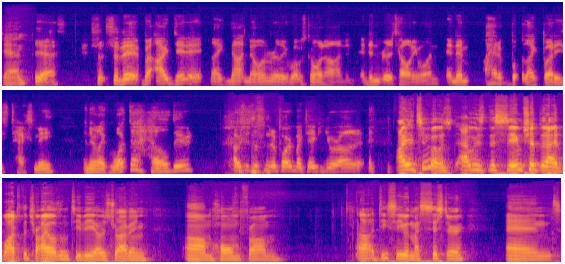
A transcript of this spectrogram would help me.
Dan. Yeah. So, so then, but I did it like not knowing really what was going on, and, and didn't really tell anyone. And then I had a, like buddies text me, and they're like, "What the hell, dude? I was just listening to Pardon My Take, and you were on it." I did too. I was I was the same trip that I had watched the trials on TV. I was driving um, home from uh, DC with my sister, and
